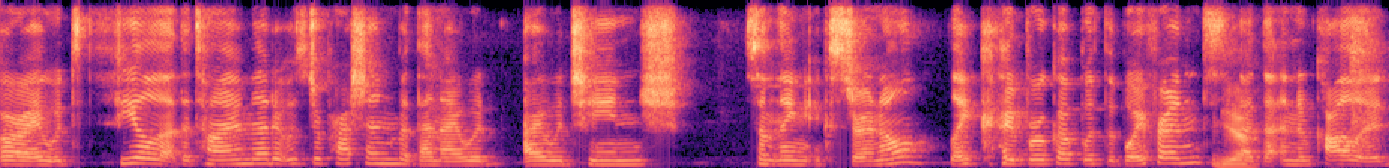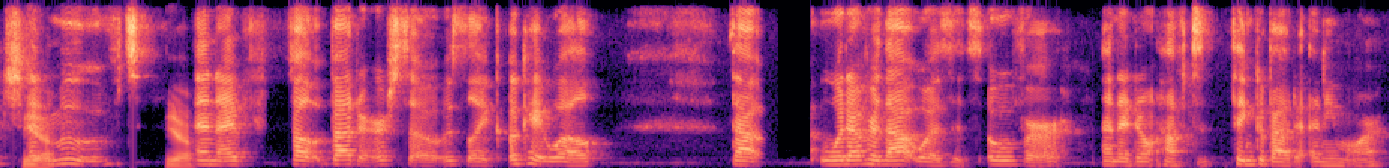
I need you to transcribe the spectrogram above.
Or I would feel at the time that it was depression, but then I would I would change something external. Like I broke up with the boyfriend Yeah. at the end of college Yeah. and moved. Yeah. and I felt better. So it was like, okay, well, that whatever that was, it's over, and I don't have to think about it anymore.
